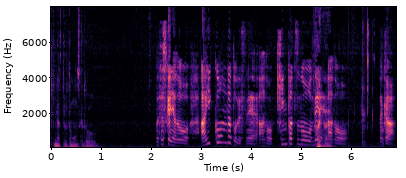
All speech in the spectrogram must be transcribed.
気になってると思うんですけどまあ、確かにあの、アイコンだとですね、あの、金髪のね、はいはいあの、なんか、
